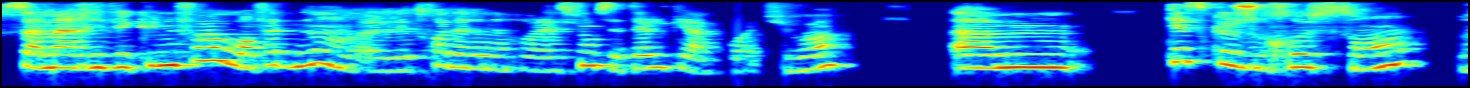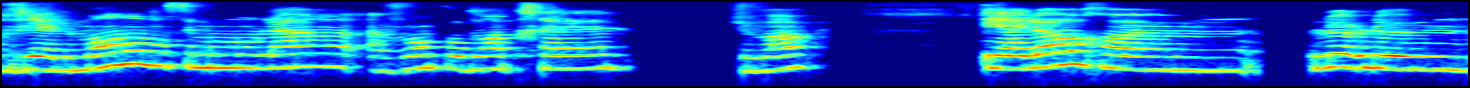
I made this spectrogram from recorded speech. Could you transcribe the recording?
ça m'est arrivé qu'une fois ou en fait non, euh, les trois dernières relations c'était le cas, quoi, tu vois. Euh, Qu'est-ce que je ressens réellement dans ces moments-là, avant, pendant, après, tu vois? Et alors, euh, le, le,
